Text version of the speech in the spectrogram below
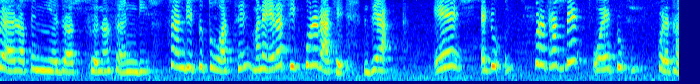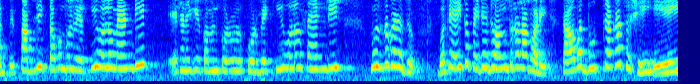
বেড়াতে নিয়ে যাচ্ছে না স্যান্ডি। স্যান্ডি একটু তোয়াচ্ছে। মানে এরা ঠিক করে রাখে যে এ একটু করে থাকবে, ও একটু করে থাকবে। পাবলিক তখন বলবে, কি হলো ম্যান্ডির? এখানে গিয়ে কমেন্ট করবে, কি হলো স্যান্ডির? বুঝতে পেরেছ? বলছে, এই তো পেটে যন্ত্রণা করে। তাও আবার দুধ চা খাচ্ছ? সেই, এই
